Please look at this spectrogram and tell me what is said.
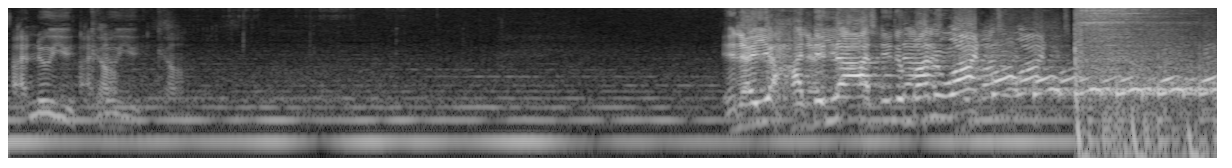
I knew you'd I come. Knew you'd come. إلى حد الناس تمنوات Vai, vai.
